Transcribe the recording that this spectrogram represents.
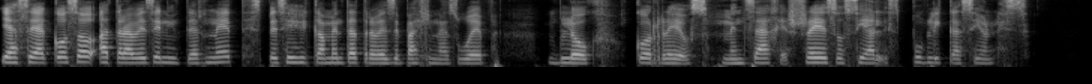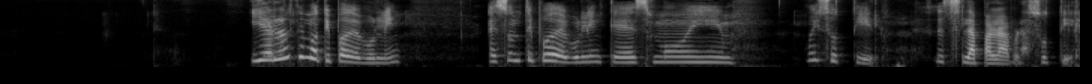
Ya sea acoso a través del Internet, específicamente a través de páginas web, blog, correos, mensajes, redes sociales, publicaciones. Y el último tipo de bullying es un tipo de bullying que es muy, muy sutil. Es la palabra, sutil.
